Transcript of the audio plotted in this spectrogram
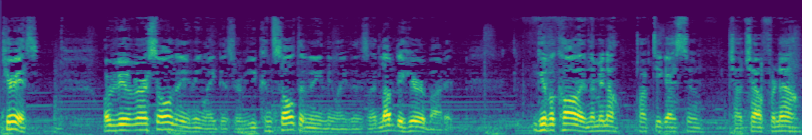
curious. Or have you ever sold anything like this, or have you consulted anything like this? I'd love to hear about it. Give a call and let me know. Talk to you guys soon. Ciao, ciao for now.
